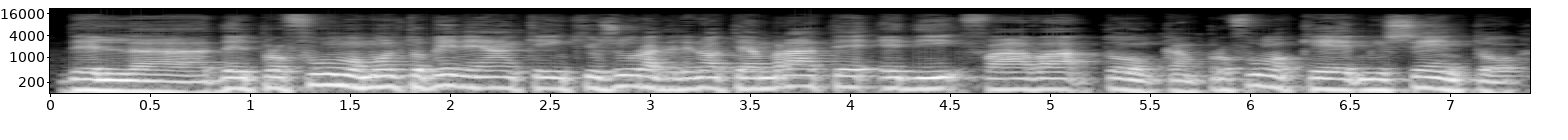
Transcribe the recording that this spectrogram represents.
del, del, profumo molto bene anche in chiusura delle note ambrate e di fava tonka. Un profumo che mi sento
